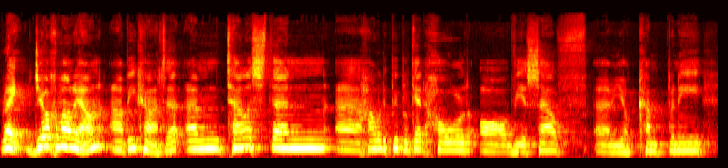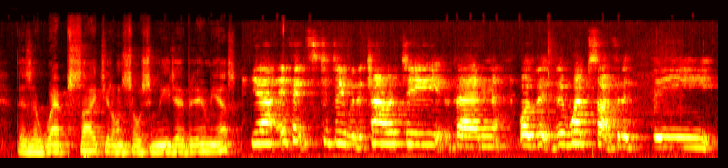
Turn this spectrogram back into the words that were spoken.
Right, diolch yn fawr iawn, Abi Carter. Um, tell us then, uh, how do people get hold of yourself, uh, your company? There's a website, you're on social media, I presume, yes? Yeah, if it's to do with a charity, then, well, the, the website for the, the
